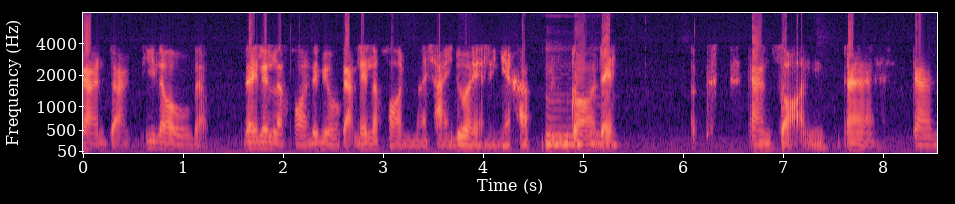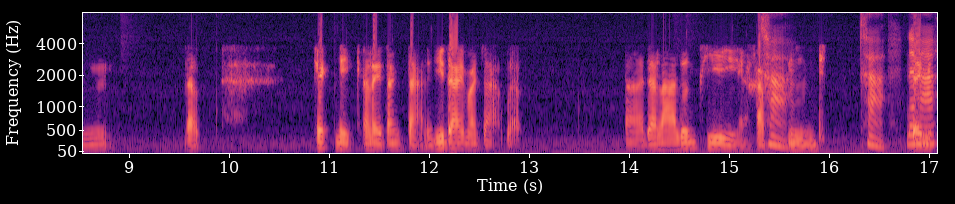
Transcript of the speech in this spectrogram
การณ์จากที่เราแบบ ได้เล่นละครได้มีโอกาสเล่นละครมาใช้ด้วยอะไรเงี้ยครับอืมก็ได้การสอนอ่าการแบบเทคนิคอะไรต่างๆ ที่ได้มาจากแบบอ่าดารารุ่นพี่อะครับค่ะอืมค่ะนะได้มีคะ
